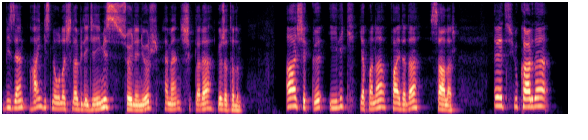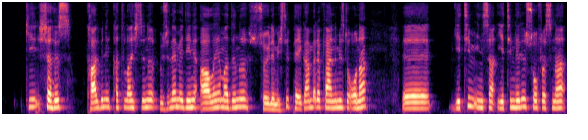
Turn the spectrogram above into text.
bizden hangisine ulaşılabileceğimiz söyleniyor. Hemen şıklara göz atalım. A şıkkı iyilik yapana faydada sağlar. Evet yukarıdaki şahıs kalbinin katılaştığını, üzülemediğini, ağlayamadığını söylemişti. Peygamber Efendimiz de ona e, yetim insan yetimlerin sofrasına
